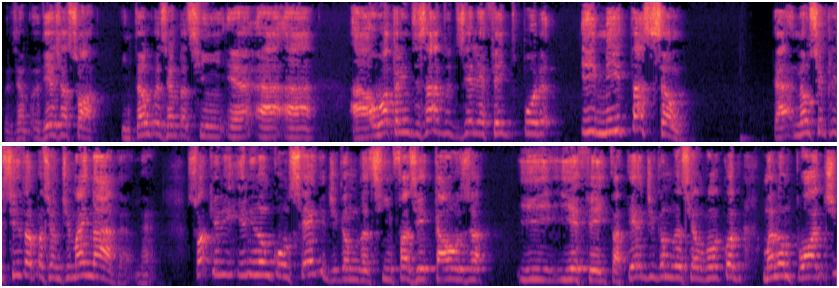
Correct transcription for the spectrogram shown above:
Por exemplo, veja só. Então, por exemplo, assim, é, a, a, o aprendizado diz ele é feito por imitação. Tá? Não se precisa, por exemplo, de mais nada. Né? Só que ele, ele não consegue, digamos assim, fazer causa e, e efeito, até, digamos assim, alguma coisa, mas não pode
